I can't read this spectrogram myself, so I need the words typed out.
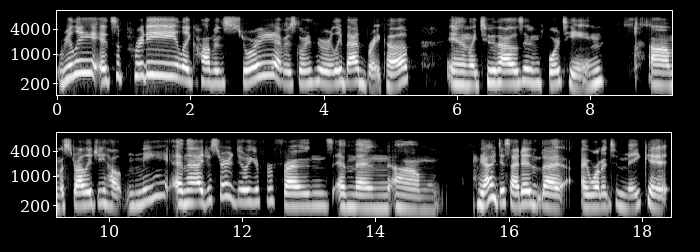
really, it's a pretty like common story. I was going through a really bad breakup in like 2014. Um, astrology helped me, and then I just started doing it for friends, and then um, yeah, I decided that I wanted to make it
